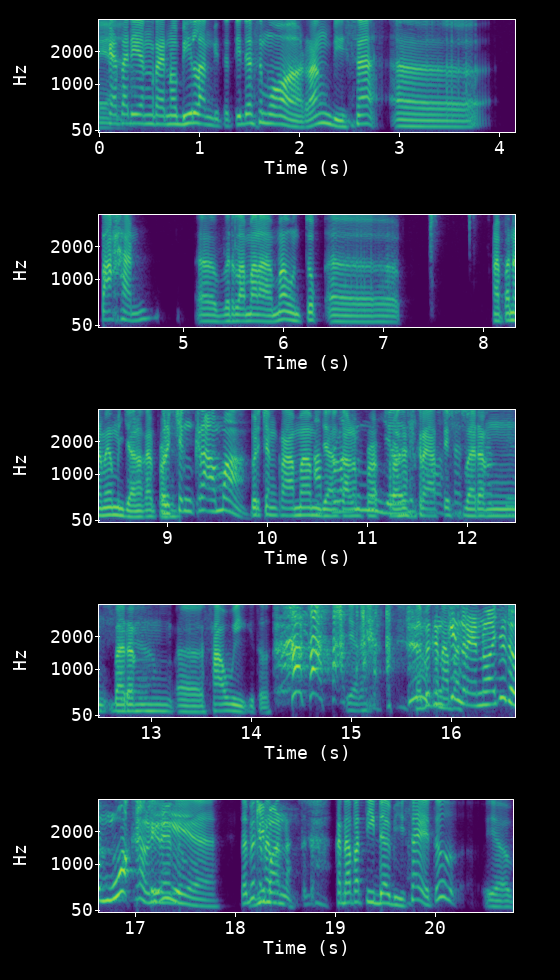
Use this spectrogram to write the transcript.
ya. kayak tadi yang Reno bilang gitu tidak semua orang bisa uh, tahan uh, berlama-lama untuk uh, apa namanya menjalankan proses Bercengkrama. bercengkrama menjalankan pro- proses kreatif proses bareng kreatif, bareng uh, sawi gitu ya kan? tapi kenapa Mungkin Reno aja udah muak kali Reno Iya. Tapi Gimana? Kenapa, kenapa tidak bisa itu ya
